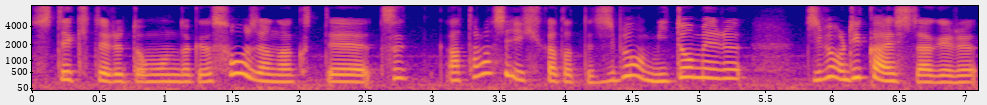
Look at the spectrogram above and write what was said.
してきてると思うんだけどそうじゃなくて新しい生き方って自分を認める。自分を理解してあげる。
